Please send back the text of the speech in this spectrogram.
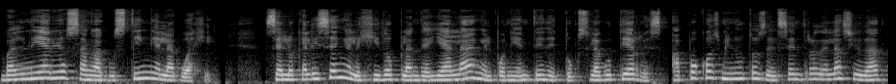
Balneario San Agustín El Aguaje. Se localiza en el ejido Plan de Ayala, en el poniente de Tuxtla Gutiérrez, a pocos minutos del centro de la ciudad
